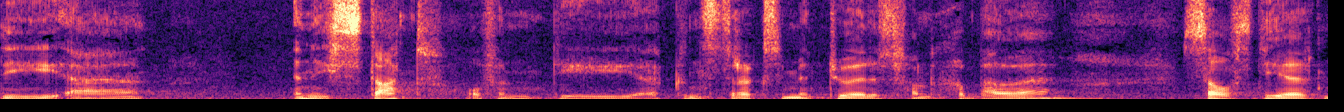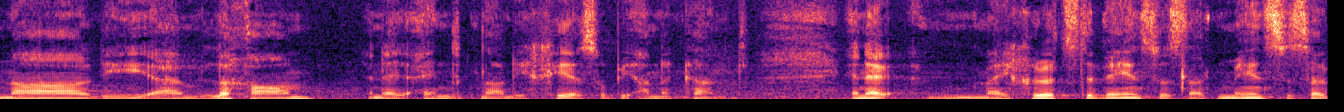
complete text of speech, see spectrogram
die uh in die stad of in die uh, konstruksiemetodes van geboue selfs deur na die um, liggaam en uiteindelik na die gees op die ander kant. En ek, my grootste wens was dat mense sou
